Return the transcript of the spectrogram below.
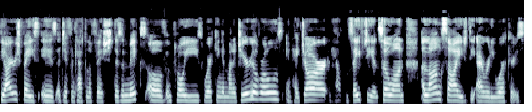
the Irish base is a different kettle of fish. There's a mix of employees working in managerial roles, in HR, in health and safety, and so on, alongside the hourly workers.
